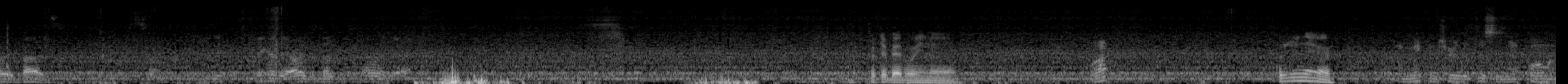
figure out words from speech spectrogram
They buzz. So, the bigger they are, the buzz the they are. Put the bad boy in there. What? Put it in there. I'm making sure that this is not falling.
